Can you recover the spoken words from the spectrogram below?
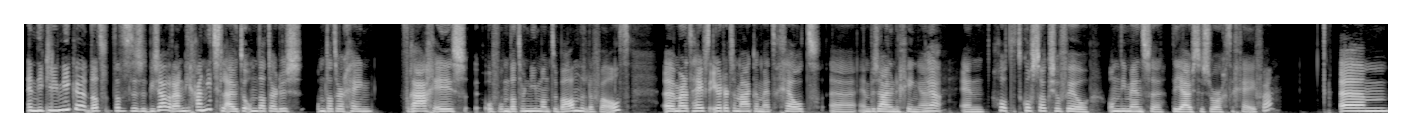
en die klinieken, dat, dat is dus het bizarre aan, die gaan niet sluiten omdat er dus omdat er geen vraag is of omdat er niemand te behandelen valt. Uh, maar dat heeft eerder te maken met geld uh, en bezuinigingen. Ja. En god, het kost ook zoveel om die mensen de juiste zorg te geven. Um,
